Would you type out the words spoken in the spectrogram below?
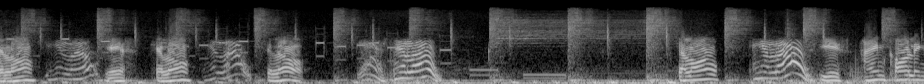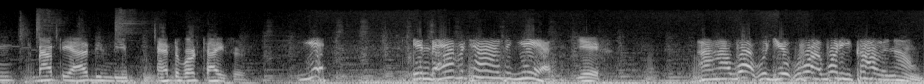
Hello? Hello? Yes. Hello? Hello? Hello? Yes, hello. Hello? Hello? Yes, I'm calling about the ad in the advertiser. Yes. In the advertiser, yes. Yes. Uh-huh. What would you, what, what are you calling on?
